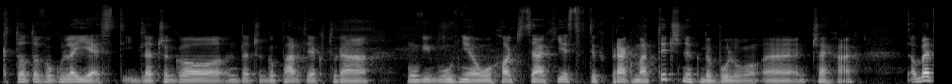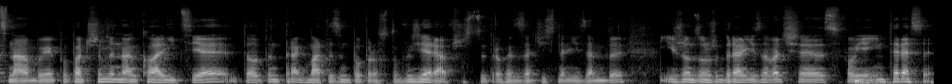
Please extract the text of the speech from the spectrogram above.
kto to w ogóle jest i dlaczego, dlaczego partia, która mówi głównie o uchodźcach, jest w tych pragmatycznych do bólu e, Czechach obecna, bo jak popatrzymy na koalicję, to ten pragmatyzm po prostu wyziera. Wszyscy trochę zacisnęli zęby i rządzą, żeby realizować swoje interesy.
